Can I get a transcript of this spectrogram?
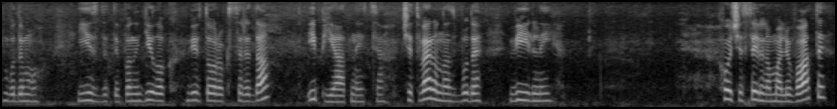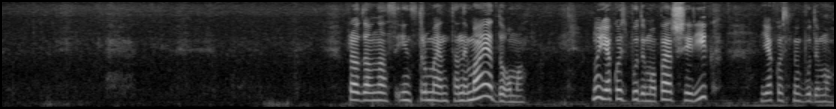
Будемо їздити понеділок, вівторок, середа і п'ятниця. Четвер у нас буде вільний. Хоче сильно малювати. Правда, в нас інструмента немає вдома. Ну, якось будемо перший рік, якось ми будемо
